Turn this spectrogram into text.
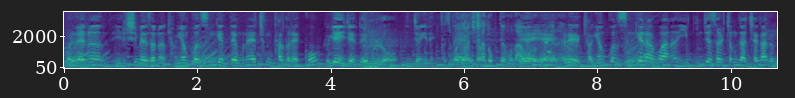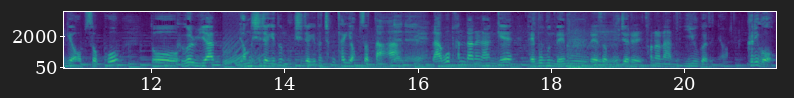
원래는 1심에서는 경영권 승계 때문에 청탁을 했고 그게 이제 뇌물로 인정이 된 거죠. 뭐 연차 독대뭐 나오고 예, 예. 그래 경영권 승계라고 하는 이 문제 설정 자체가 그런 게 없었고 또 그걸 위한 명시적이든 묵시적이든 청탁이 없었다라고 판단을 한 게 대부분 뇌물에서 음. 무죄를 선언한 이유거든요. 그리고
